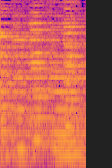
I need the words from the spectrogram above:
Música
